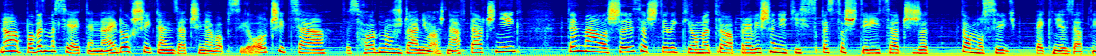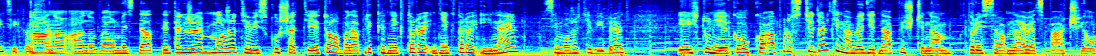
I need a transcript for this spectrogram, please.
No a povedzme si aj ten najdlhší, ten začína v obci Lovčica, cez Hornú Ždaňu až na vtáčnik. Ten má ale 64 km a prevýšenie 1540, čiže to musí byť pekne zdatný cyklista. Áno, áno, veľmi zdatný. Takže môžete vyskúšať tieto, alebo napríklad niektoré, niektoré iné si môžete vybrať. Je ich tu niekoľko a proste dajte nám vedieť, napíšte nám, ktorý sa vám najviac páčil.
